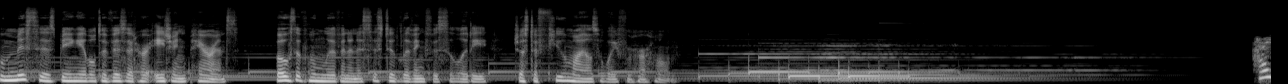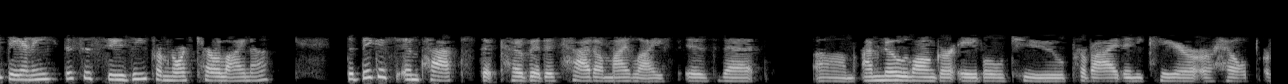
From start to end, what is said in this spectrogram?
who misses being able to visit her aging parents, both of whom live in an assisted living facility just a few miles away from her home. Hi, Dani. This is Suzie from North Carolina. The biggest impact that COVID has had on my life is that um, I'm no longer able to provide any care or help or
